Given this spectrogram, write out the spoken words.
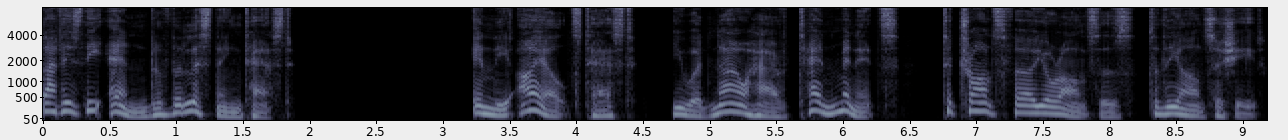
That is the end of the listening test. In the IELTS test, you would now have 10 minutes to transfer your answers to the answer sheet.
